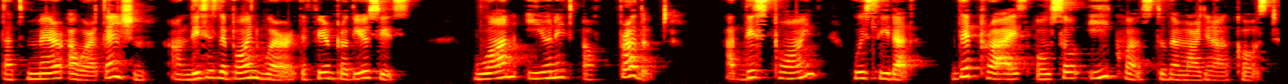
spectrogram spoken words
that merit our attention. And this is the point where the firm produces one unit of product. At this point, we see that the price also equals to the marginal cost.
